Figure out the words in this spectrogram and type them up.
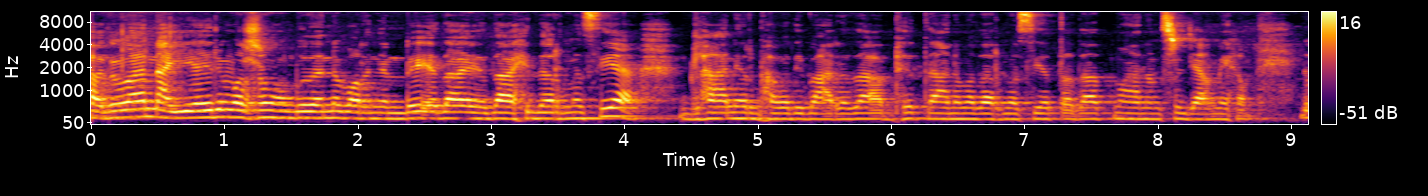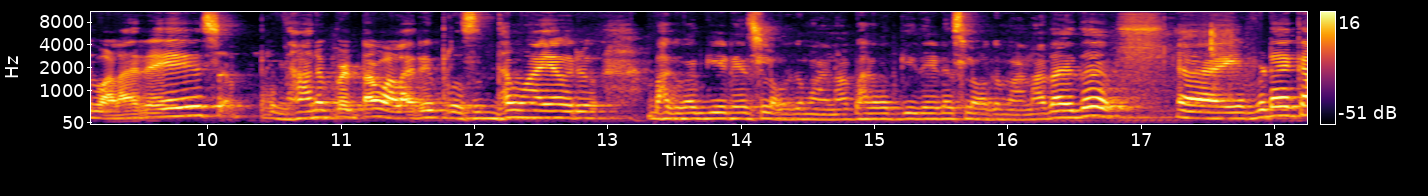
ഭഗവാൻ അയ്യായിരം വർഷം മുമ്പ് തന്നെ പറഞ്ഞിട്ടുണ്ട് യഥാ യഥാഹി ധർമ്മസ്യ ഗ്ലാനിർഭവതി ഭാരത അഭ്യുത്ഥാനമധർമ്മസ്യ തഥാത്മാനം സൃജാമ്യഹം. ഇത് വളരെ പ്രധാനപ്പെട്ട വളരെ പ്രസിദ്ധമായ ഒരു ഭഗവത്ഗീതയുടെ ശ്ലോകമാണ് ഭഗവത്ഗീതയുടെ ശ്ലോകമാണ്. അതായത് എവിടെയൊക്കെ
